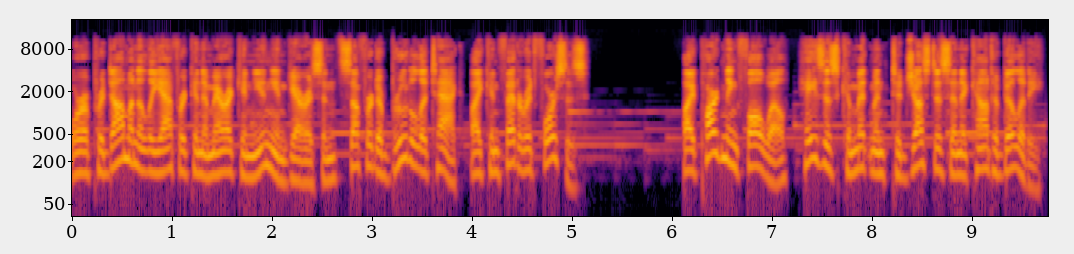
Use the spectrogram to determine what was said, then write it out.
where a predominantly African American Union garrison suffered a brutal attack by Confederate forces. By pardoning Falwell, Hayes's commitment to justice and accountability,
